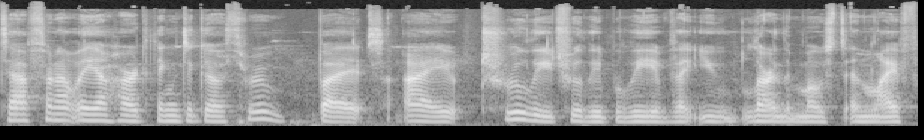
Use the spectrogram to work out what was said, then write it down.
Definitely a hard thing to go through, but I truly, truly believe that you learn the most in life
